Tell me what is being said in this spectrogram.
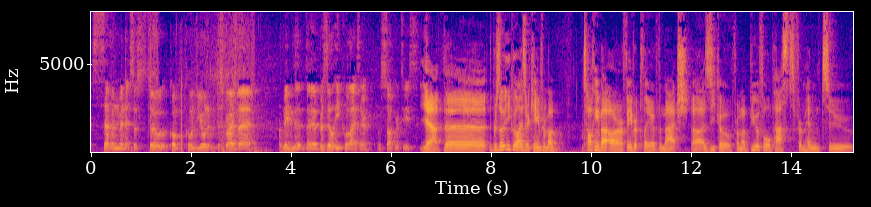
seven minutes. So, so come, come on, do you want to describe uh, maybe the, the Brazil equalizer with Socrates? Yeah, the, the Brazil equalizer came from a talking about our favorite player of the match, uh, Zico, from a beautiful pass from him to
